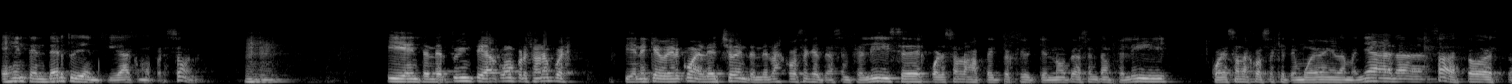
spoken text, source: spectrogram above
es entender tu identidad como persona. Ujú. Y entender tu identidad como persona, pues tiene que ver con el hecho de entender las cosas que te hacen felices, cuáles son los aspectos que, que no te hacen tan feliz, cuáles son las cosas que te mueven en la mañana, ¿sabes? Todo esto.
